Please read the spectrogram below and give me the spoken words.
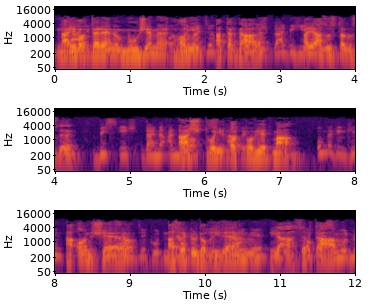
na jeho terénu můžeme honit a tak dále. A já zůstanu zde, až tvoji odpověď mám. A on šel a řekl, dobrý den, já se ptám,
